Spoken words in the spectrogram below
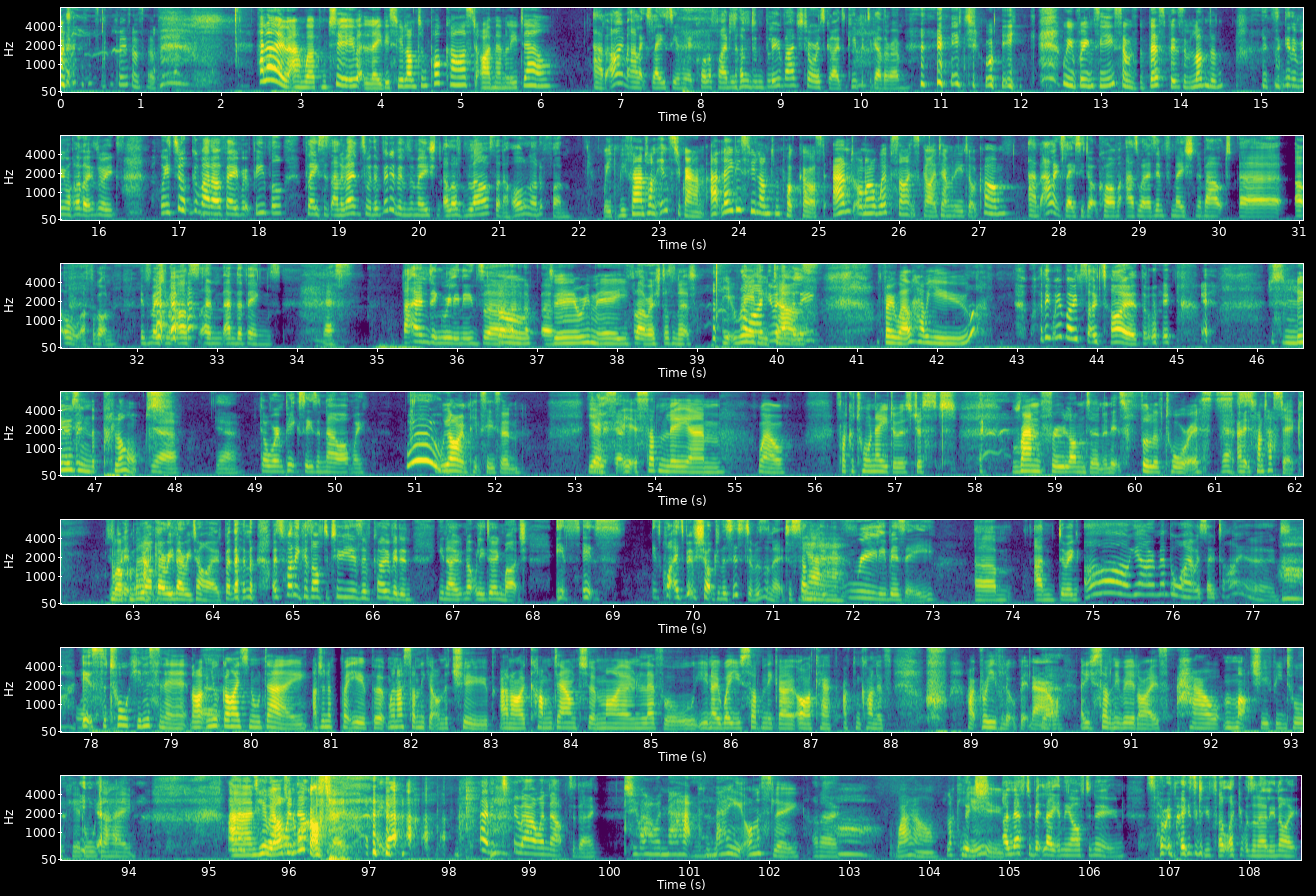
Hello and welcome to Ladies Who London podcast. I'm Emily Dell. And I'm Alex Lacey, and we're qualified London Blue Badge tourist guides. Keep it together, Em. Each week we bring to you some of the best bits of London. It's going to be one of those weeks. We talk about our favourite people, places, and events with a bit of information, a lot of laughs, and a whole lot of fun. We can be found on Instagram at Ladies Who London podcast and on our website skydemily.com. And alexlacey.com, as well as information about, uh, uh, oh, I've forgotten, information about us and, and the things. Yes. That ending really needs a, Oh, a, a dearie me. flourish, doesn't it? It are really does. Emily? Very well. How are you? I think we're both so tired that we're Just losing the plot. yeah, yeah. God, we're in peak season now, aren't we? Woo! We are in peak season. Yes, it. is suddenly, um, well, it's like a tornado has just ran through London and it's full of tourists Yes. and it's fantastic. Just Welcome back. We are very, very tired. But then it's funny because after two years of COVID and you know not really doing much, it's it's it's quite it's a bit of a shock to the system, isn't it? To suddenly Yeah. be really busy, um, and doing oh yeah, I remember why I was so tired. It's the talking, isn't it? Like when you're guiding all day, I don't know about you, but when I suddenly get on the tube and I come down to my own level, you know, where you suddenly go, oh, okay, I can kind of like breathe a little bit now. Yeah. And you suddenly realise how much you've been talking all day. Had a And here we are doing a podcast. Yeah. I had a two-hour nap today. Two hour nap, mate, honestly. I know. Oh. Wow. Lucky Which you. I left a bit late in the afternoon, so it basically felt like it was an early night.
